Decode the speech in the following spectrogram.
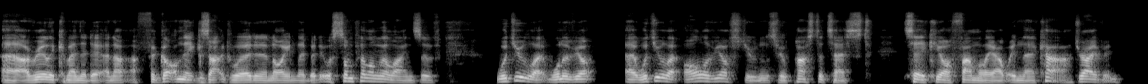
Uh, I really commended it, and I, have forgotten the exact word and annoyingly, but it was something along the lines of, "Would you let one of your uh, would you let all of your students who passed a test take your family out in their car driving?"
